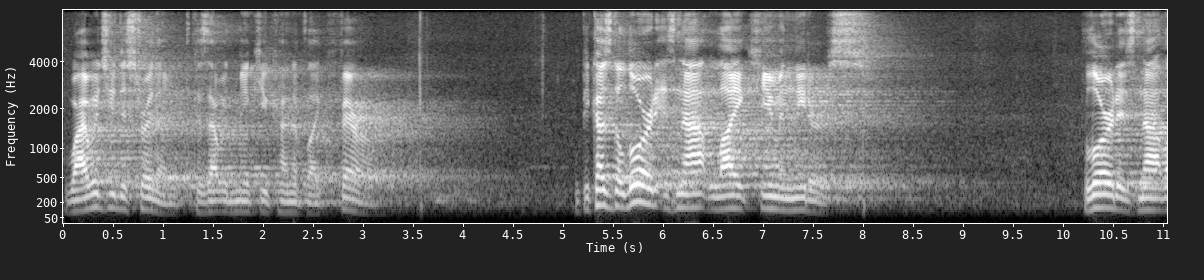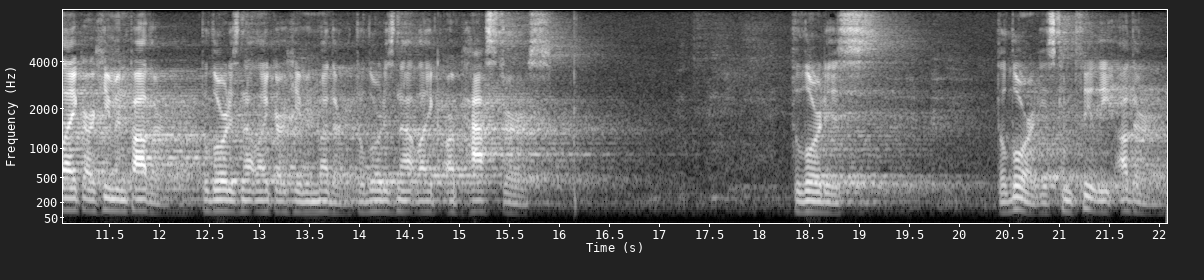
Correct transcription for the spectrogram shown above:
Why would you destroy them? Because that would make you kind of like Pharaoh. Because the Lord is not like human leaders. The Lord is not like our human father. The Lord is not like our human mother. The Lord is not like our pastors. The Lord is the Lord. He's completely other.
